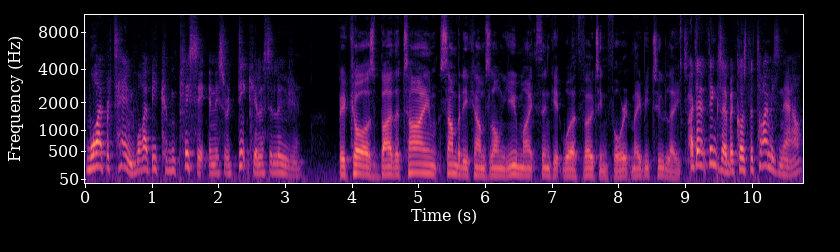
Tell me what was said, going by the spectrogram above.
Why pretend? Why be complicit in this ridiculous illusion? Because by the time somebody comes along you might think it worth voting for, it may be too late. I don't think so because the time is now.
